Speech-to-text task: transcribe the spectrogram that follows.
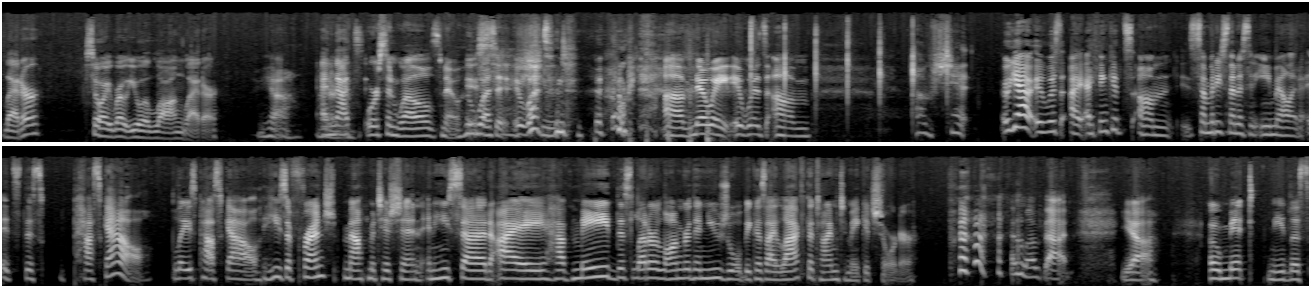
letter, so I wrote you a long letter? yeah. I And don't know. that's- Orson Welles. No, who was it? It wasn't. um, no, wait. It was, um, oh shit. Oh yeah, it was, I, I think it's, um, somebody sent us an email. It- It's this Pascal. Blaise Pascal. He's a French mathematician, and he said, I have made this letter longer than usual because I lack the time to make it shorter. I love that. Yeah. Omit needless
